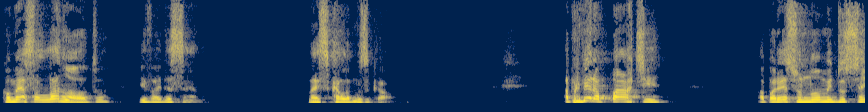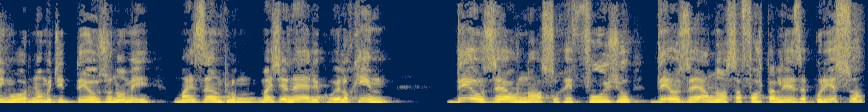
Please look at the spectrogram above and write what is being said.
Começa lá no alto e vai descendo na escala musical. A primeira parte aparece o nome do Senhor, o nome de Deus, o nome mais amplo, mais genérico, Elohim. Deus é o nosso refúgio, Deus é a nossa fortaleza. Por isso,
